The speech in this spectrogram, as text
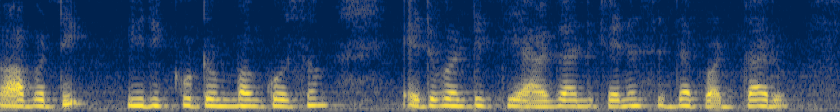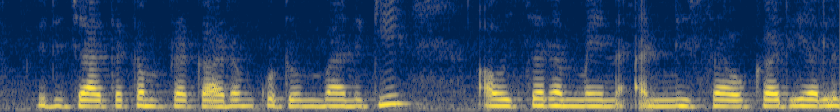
కాబట్టి వీరి కుటుంబం కోసం ఎటువంటి త్యాగానికైనా సిద్ధపడతారు. వీరి జాతకం ప్రకారం కుటుంబానికి అవసరమైన అన్ని సౌకర్యాలు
